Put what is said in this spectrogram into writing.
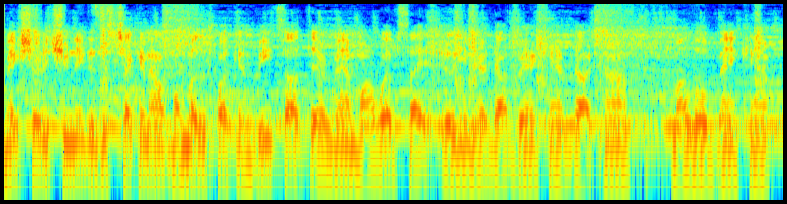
Make sure that you niggas is checking out my motherfucking beats out there, man. My website, illionaire.bandcamp.com. My little Bandcamp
